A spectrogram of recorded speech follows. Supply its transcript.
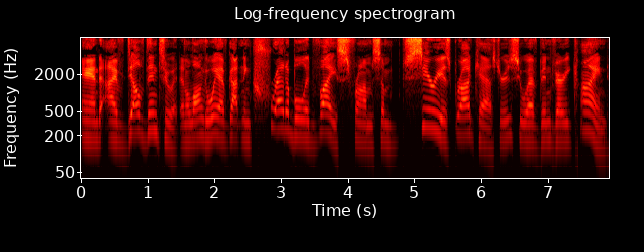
And I've delved into it. And along the way, I've gotten incredible advice from some serious broadcasters who have been very kind.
